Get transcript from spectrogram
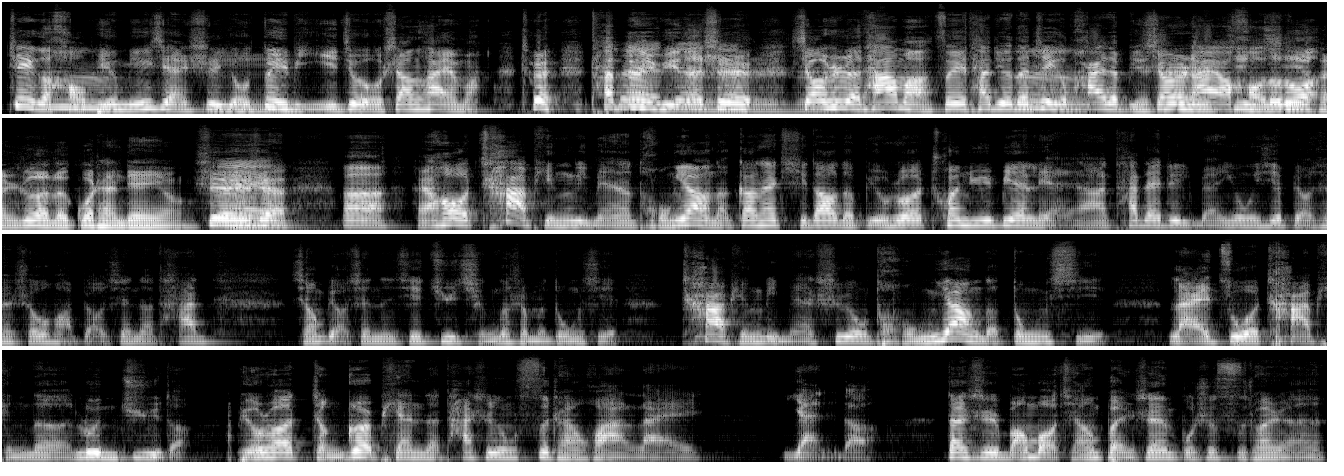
这个好评明显是有对比就有伤害嘛？对他对比的是《消失的她》嘛，所以他觉得这个拍的比《消失的她》要好得多。很热的国产电影，是是是啊。然后差评里面同样的，刚才提到的，比如说川剧变脸。啊，他在这里面用一些表现手法，表现的他想表现的一些剧情的什么东西。差评里面是用同样的东西来做差评的论据的。比如说，整个片子他是用四川话来演的，但是王宝强本身不是四川人，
